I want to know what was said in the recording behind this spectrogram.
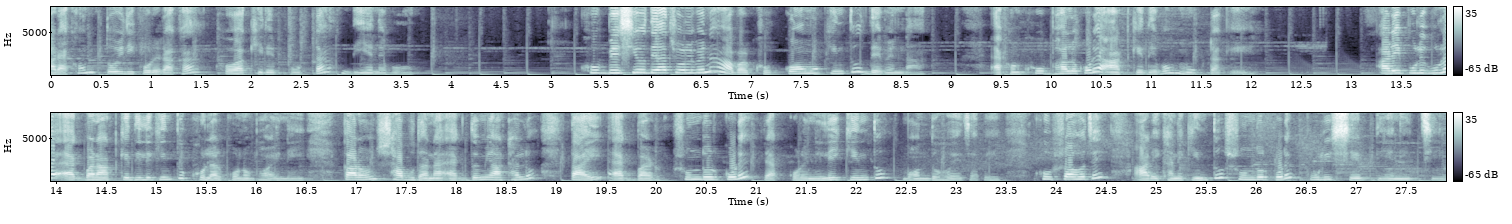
আর এখন তৈরি করে রাখা খোয়া ক্ষীরের পুরটা দিয়ে নেব। খুব বেশিও দেয়া চলবে না, আবার খুব কমও কিন্তু দেবেন না। এখন খুব ভালো করে আটকে দেব মুখটাকে। আর এই পুলিগুলো একবার আটকে দিলে কিন্তু খোলার কোনো ভয় নেই, কারণ সাবুদানা একদমই আঠালো, তাই একবার সুন্দর করে র্যাপ করে নিলেই কিন্তু বন্ধ হয়ে যাবে। খুব সহজেই। আর এখানে কিন্তু সুন্দর করে পুলিশ শেপ দিয়ে নিচ্ছি।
